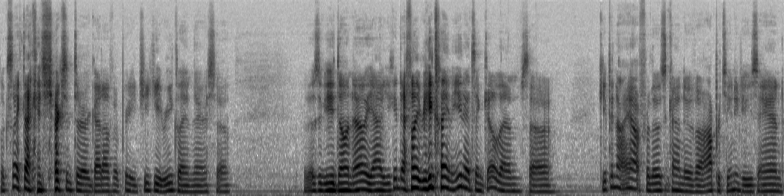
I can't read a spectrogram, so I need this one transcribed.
Looks like that construction turret got off a pretty cheeky reclaim there. So, for those of you who don't know, yeah, you can definitely reclaim units and kill them. So, keep an eye out for those kind of uh, opportunities. And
